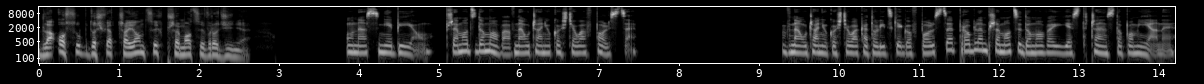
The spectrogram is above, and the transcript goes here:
dla osób doświadczających przemocy w rodzinie. U nas nie biją. Przemoc domowa w nauczaniu Kościoła w Polsce. W nauczaniu Kościoła katolickiego w Polsce problem przemocy domowej jest często pomijany.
